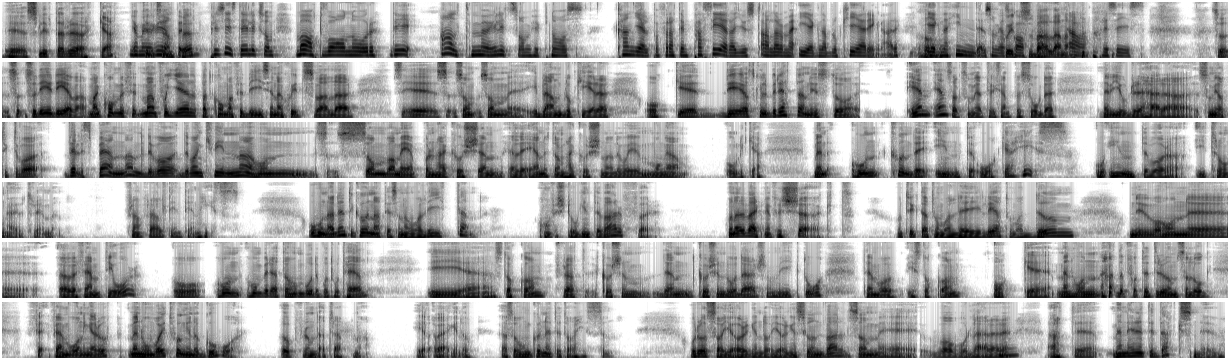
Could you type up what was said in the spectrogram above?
Eh, sluta röka Ja, till jag exempel. Vet, precis, det är liksom matvanor, det är allt möjligt som hypnos kan hjälpa för att den passerar just alla de här egna blockeringar, Ja. egna hinder som vi har skapat. Skyddsvallarna. Ja, precis. Så, så, så det är ju det va. Man, kommer för, man får hjälp att komma förbi sina skyddsvallar eh, som, som eh, ibland blockerar. Och eh, det jag skulle berätta nyss då. En, en sak som jag till exempel såg där när vi gjorde det här äh, som jag tyckte var väldigt spännande. Det var, det var en kvinna hon, som var med på den här kursen, eller en av de här kurserna. Det var ju många olika. Men hon kunde inte åka hiss och inte vara i trånga utrymmen. Framförallt inte i en hiss. Och hon hade inte kunnat det sedan hon var liten. Hon förstod inte varför. Hon hade verkligen försökt. Hon tyckte att hon var löjlig, att hon var dum. Nu var hon eh, över 50 år. Och hon, hon berättade att hon bodde på ett hotell i eh, Stockholm. För att kursen, den kursen då där som vi gick då, den var i Stockholm. Och, eh, men hon hade fått ett rum som låg fem våningar upp. Men hon var ju tvungen att gå upp för de där trapporna. Hela vägen upp. Alltså hon kunde inte ta hissen. Och då sa Jörgen då, Jörgen Sundvall som eh, var vår lärare. Mm. Att, eh, men är det inte dags nu?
